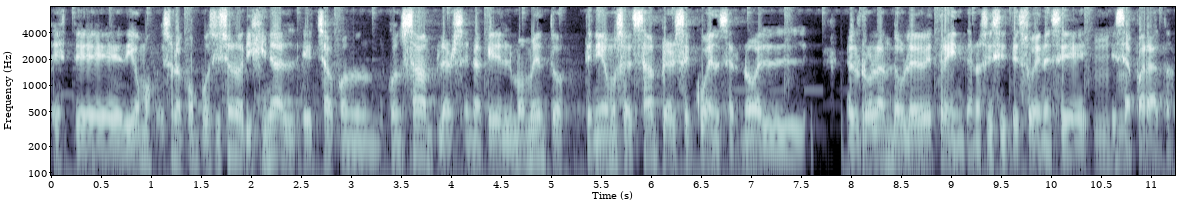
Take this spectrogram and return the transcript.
este, digamos, es una composición original hecha con, con samplers. En aquel momento teníamos el sampler sequencer, ¿no? El, el Roland W30, no sé si te suena ese, ese aparato.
